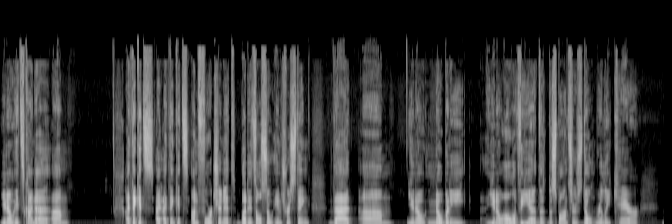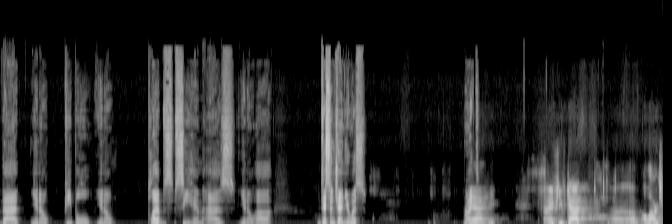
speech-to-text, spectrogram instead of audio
you know, it's kind of, um, I think it's, I, I, think it's unfortunate, but it's also interesting that, um, you know, nobody, you know, all of the, uh, the, the sponsors don't really care that, you know, people, you know, plebs see him as, you know, uh, disingenuous, right? Yeah. If you've got uh, a, large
